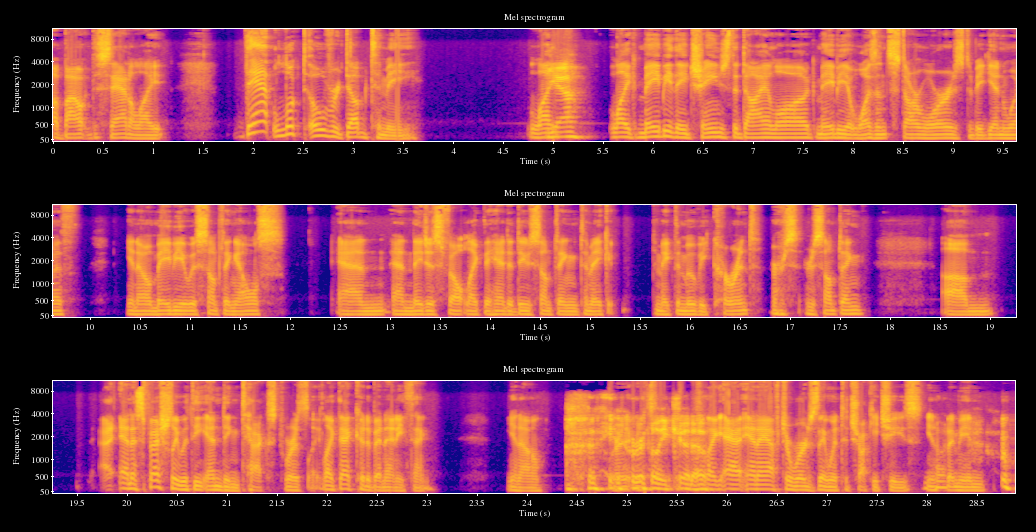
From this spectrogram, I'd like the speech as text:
about the satellite that looked overdubbed to me like yeah. like maybe they changed the dialogue maybe it wasn't star wars to begin with you know maybe it was something else and and they just felt like they had to do something to make it to make the movie current or or something um and especially with the ending text where it's like like that could have been anything you know it really could have. like and afterwards they went to Chuck E. Cheese you know what I mean right.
